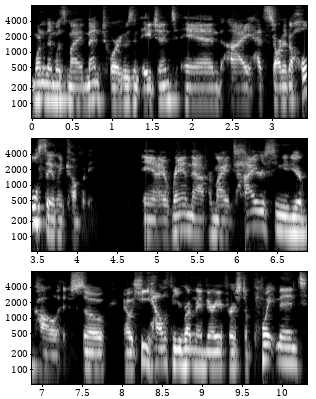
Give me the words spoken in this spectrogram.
one of them was my mentor, who's an agent, and I had started a wholesaling company, and I ran that for my entire senior year of college. So you know, he helped me run my very first appointment,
